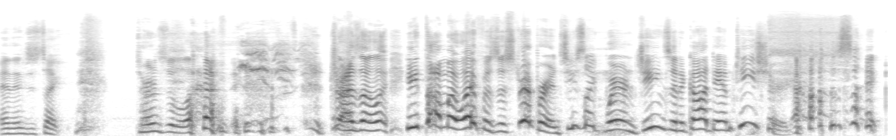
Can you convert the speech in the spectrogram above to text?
and then just like. Turns to the left, tries on. the- He thought my wife was a stripper, and she's like wearing jeans and a goddamn t-shirt. I was like,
